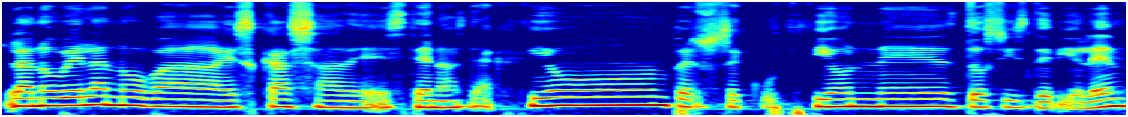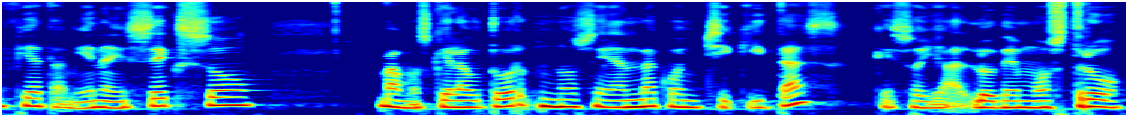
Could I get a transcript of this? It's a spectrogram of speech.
La novela no va escasa de escenas de acción, persecuciones, dosis de violencia, también hay sexo. Vamos, que el autor no se anda con chiquitas, que eso ya lo demostró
